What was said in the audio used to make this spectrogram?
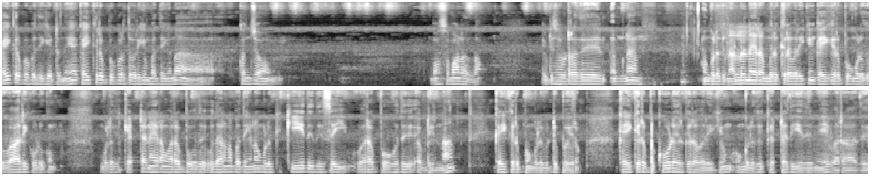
கைக்கிறப்பை பற்றி கேட்டிருந்தீங்க. கைக்கிறப்பு பொறுத்த வரைக்கும் பார்த்திங்கன்னா கொஞ்சம் மோசமானது தான் எப்படி சொல்கிறது அப்படின்னா உங்களுக்கு நல்ல நேரம் இருக்கிற வரைக்கும் கைக்கிறப்பு உங்களுக்கு வாரி கொடுக்கும். உங்களுக்கு கெட்ட நேரம் வரப்போகுது. உதாரணம் பார்த்திங்கன்னா உங்களுக்கு கேது திசை வரப்போகுது அப்படின்னா கைக்கருப்பு உங்களை விட்டு போயிடும் கைக்கருப்பு கூட இருக்கிற வரைக்கும் உங்களுக்கு கெட்டது எதுவுமே வராது.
